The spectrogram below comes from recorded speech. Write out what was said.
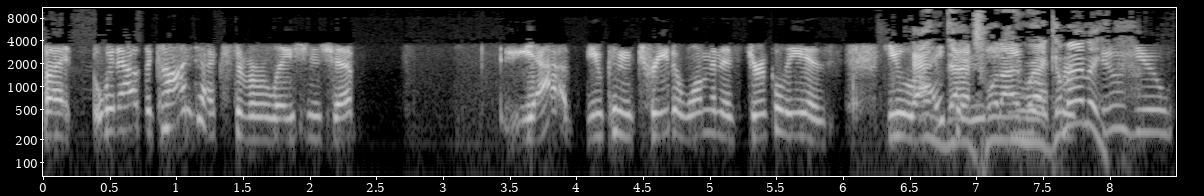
But without the context of a relationship, yeah, you can treat a woman as jerkily as you like. And that's what I'm recommending. You.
